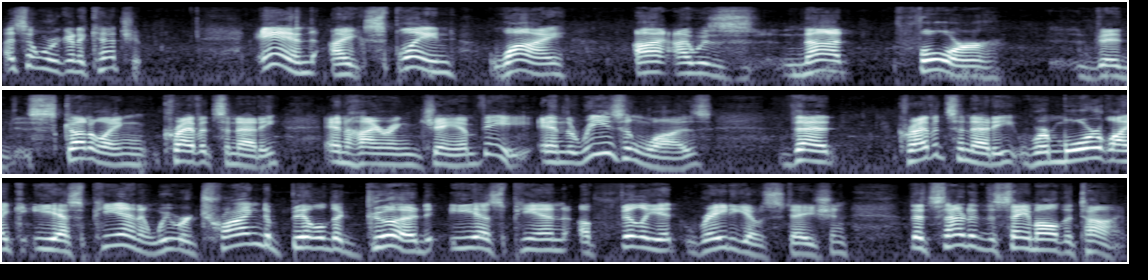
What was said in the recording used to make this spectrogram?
I said, We're going to catch him. And I explained why I, I was not for scuttling Kravitz and Eddie and hiring JMV. And the reason was that Kravitz and Eddie were more like ESPN, and we were trying to build a good ESPN affiliate radio station that sounded the same all the time.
